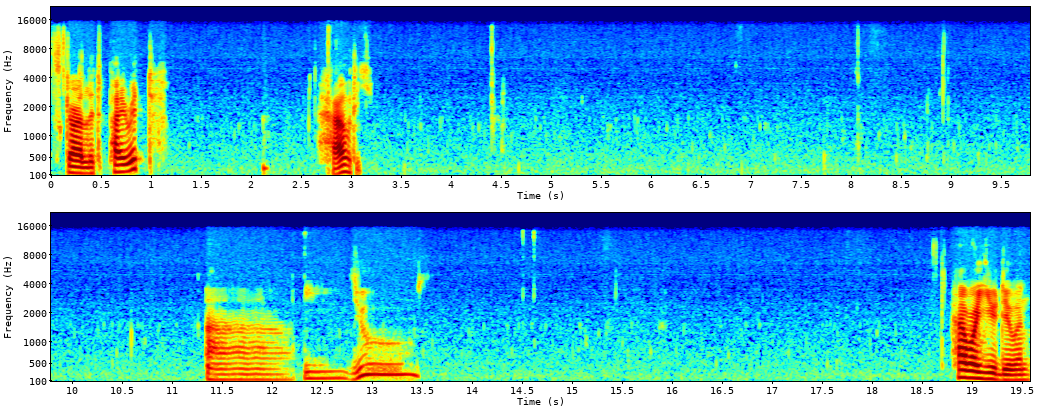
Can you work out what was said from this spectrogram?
Scarlet Pirate. Howdy. Uh, you. How are you doing?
